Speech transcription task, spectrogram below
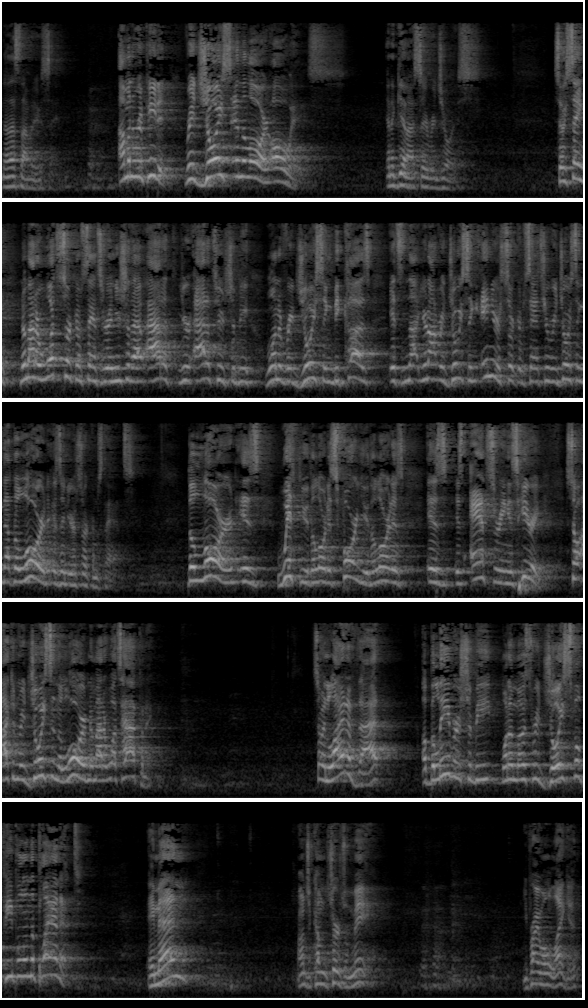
No, that's not what he was saying. I'm going to repeat it. Rejoice in the Lord always. And again, I say rejoice. So he's saying, no matter what circumstance you're in, you should have atti- your attitude should be one of rejoicing because it's not you're not rejoicing in your circumstance, you're rejoicing that the Lord is in your circumstance. The Lord is with you, the Lord is for you, the Lord is is is answering, is hearing. So I can rejoice in the Lord no matter what's happening. So in light of that, a believer should be one of the most rejoiceful people on the planet. Amen. Why don't you come to church with me? You probably won't like it.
